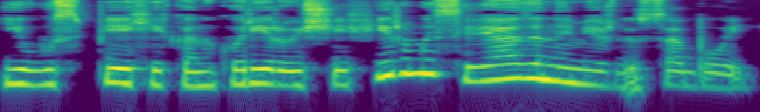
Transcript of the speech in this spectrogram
и успехи конкурирующей фирмы связаны между собой».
